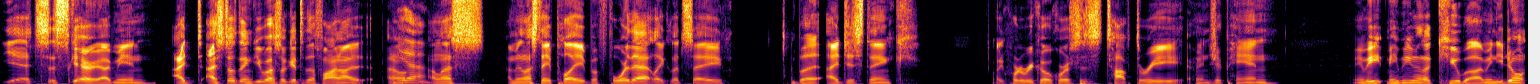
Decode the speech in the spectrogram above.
yeah, it's, it's scary. I mean, I, I still think U.S. will get to the final. I, I don't Yeah. unless I mean unless they play before that, like let's say, but I just think like Puerto Rico, of course, is top three. I mean, Japan. Maybe maybe even like Cuba. I mean, you don't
